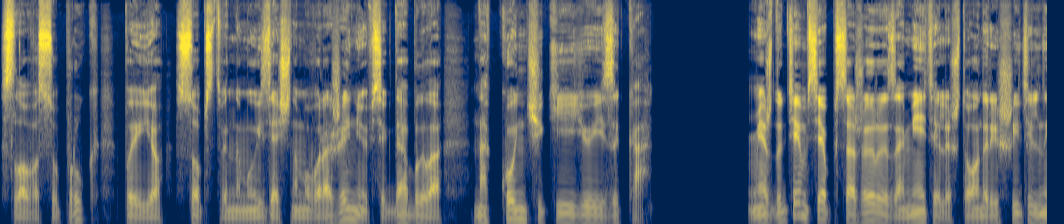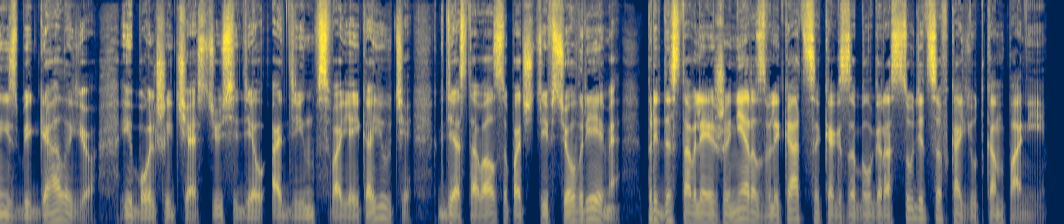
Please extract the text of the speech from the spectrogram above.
Слово «супруг» по ее собственному изящному выражению всегда было на кончике ее языка. Между тем все пассажиры заметили, что он решительно избегал ее и большей частью сидел один в своей каюте, где оставался почти все время, предоставляя жене развлекаться, как заблагорассудится в кают-компании.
